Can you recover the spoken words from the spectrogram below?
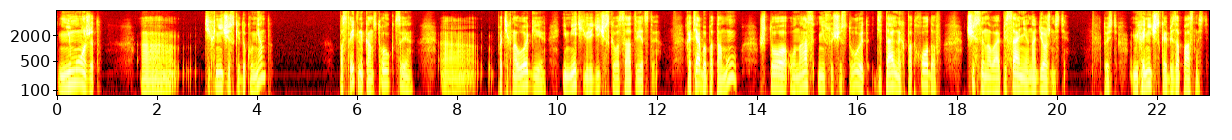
Не может технический документ по строительной конструкции, э, по технологии иметь юридического соответствия. Хотя бы потому, что у нас не существует детальных подходов численного описания надежности. То есть механическая безопасность.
